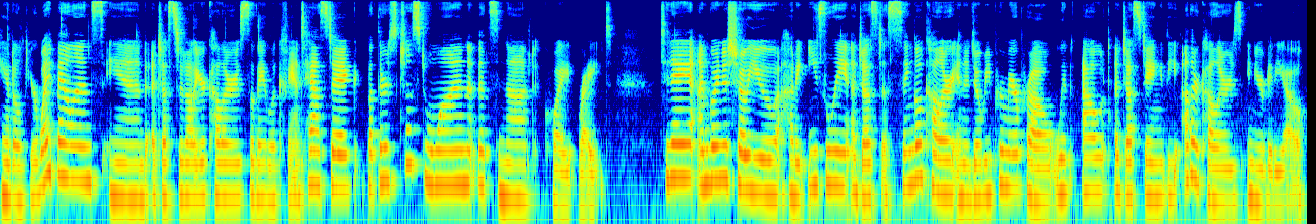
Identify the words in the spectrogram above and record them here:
handled your white balance and adjusted all your colors so they look fantastic, but there's just one that's not quite right. Today, I'm going to show you how to easily adjust a single color in Adobe Premiere Pro without adjusting the other colors in your video.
